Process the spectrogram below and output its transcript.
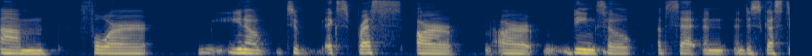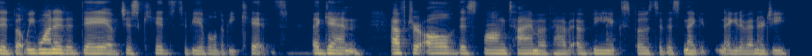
um, for you know to express our our being so upset and, and disgusted, but we wanted a day of just kids to be able to be kids again after all of this long time of have, of being exposed to this neg- negative energy.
